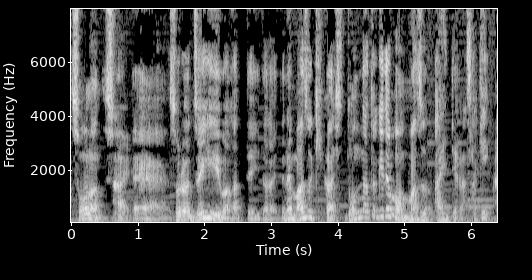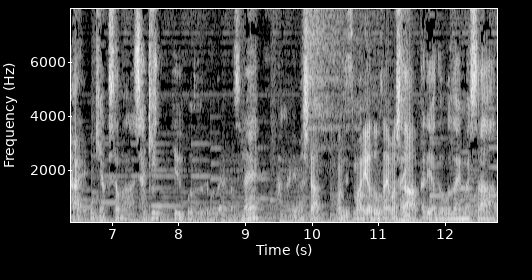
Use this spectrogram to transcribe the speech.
そうなんですよ。はい。ええー、それをぜひ分かっていただいてね、まず聞かし、どんな時でも、まず相手が先、はい。お客様が先っていうことでございますね。わかりました。本日もありがとうございました。はい、ありがとうございました。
